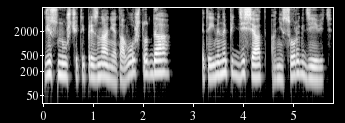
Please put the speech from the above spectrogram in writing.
Веснушчатый признания того, что да, это именно 50, а не 49.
